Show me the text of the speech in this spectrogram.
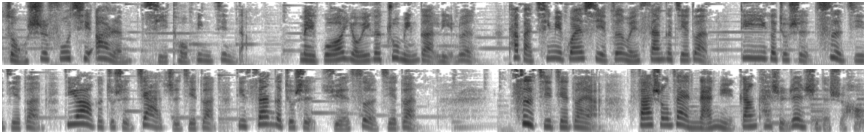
总是夫妻二人齐头并进的。美国有一个著名的理论，他把亲密关系分为三个阶段：第一个就是刺激阶段，第二个就是价值阶段，第三个就是角色阶段。刺激阶段呀。发生在男女刚开始认识的时候，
